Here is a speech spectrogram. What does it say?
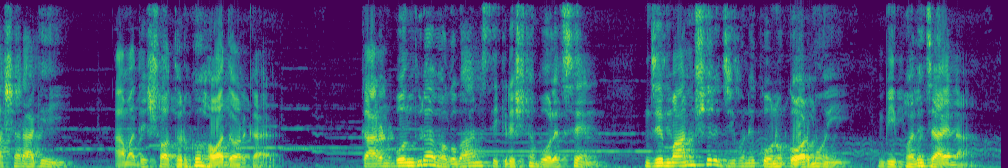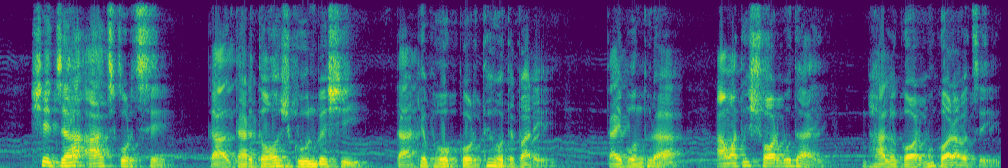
আসার আগেই আমাদের সতর্ক হওয়া দরকার। কারণ বন্ধুরা, ভগবান শ্রীকৃষ্ণ বলেছেন যে মানুষের জীবনে কোনো কর্মই বিফলে যায় না। সে যা আজ করছে, কাল তার দশ গুণ বেশি তাকে ভোগ করতে হতে পারে। তাই বন্ধুরা, আমাদের সর্বদাই ভালো কর্ম করা উচিত।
